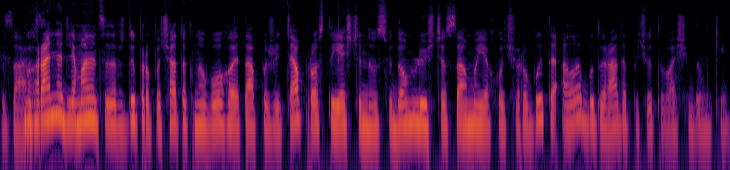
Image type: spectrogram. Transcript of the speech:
робити зараз. Вигорання для мене це завжди про початок нового етапу життя. Просто я ще не усвідомлюю, що саме я хочу робити, але буду рада почути ваші думки.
